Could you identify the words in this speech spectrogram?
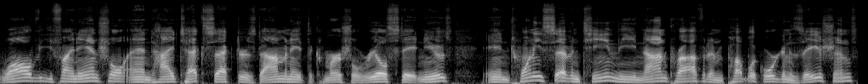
While the financial and high tech sectors dominate the commercial real estate news, in 2017 the nonprofit and public organizations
